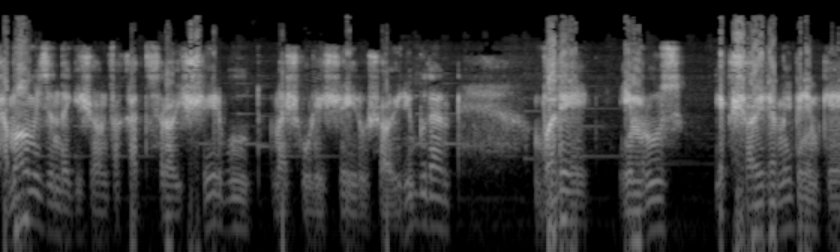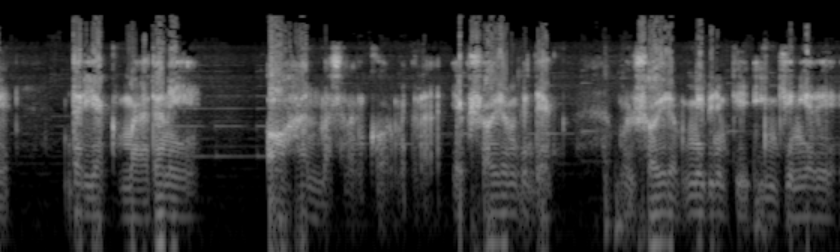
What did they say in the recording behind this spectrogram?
تمام زندگیشان فقط سرای شعر بود مشغول شعر و شاعری بودن ولی امروز یک شاعر می بینیم که در یک معدن آهن مثلا کار می‌کنه. یک شاعر میگن یک شاعر می‌بینیم که انجینیر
